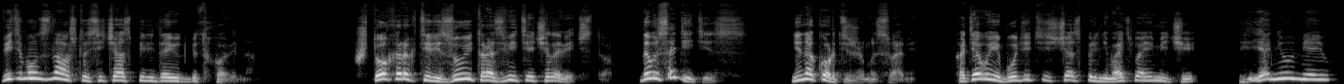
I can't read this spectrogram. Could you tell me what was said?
Видимо, он знал, что сейчас передают Бетховена. Что характеризует развитие человечества? Да вы садитесь. Не на корте же мы с вами. Хотя вы и будете сейчас принимать мои мечи. Я не умею.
